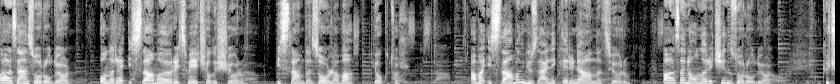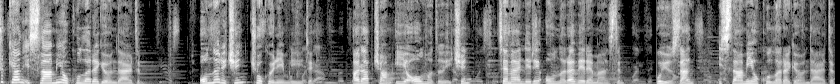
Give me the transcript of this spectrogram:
Bazen zor oluyor. Onlara İslam'ı öğretmeye çalışıyorum. İslam'da zorlama yoktur. Ama İslam'ın güzelliklerini anlatıyorum. Bazen onlar için zor oluyor. Küçükken İslami okullara gönderdim. Onlar için çok önemliydi. Arapçam iyi olmadığı için temelleri onlara veremezdim. Bu yüzden İslami okullara gönderdim.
